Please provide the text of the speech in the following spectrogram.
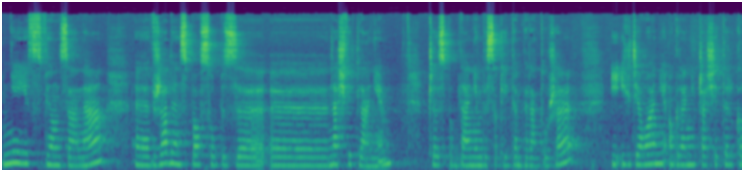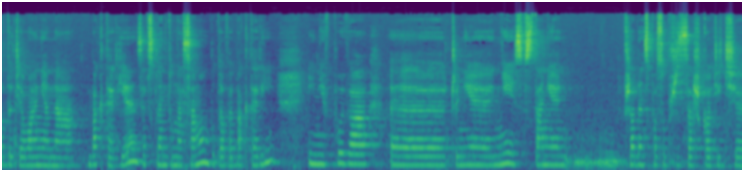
nie jest związana e, w żaden sposób z e, naświetlaniem czy z poddaniem wysokiej temperaturze i ich działanie ogranicza się tylko do działania na bakterie ze względu na samą budowę bakterii i nie wpływa e, czy nie, nie jest w stanie w żaden sposób zaszkodzić e,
